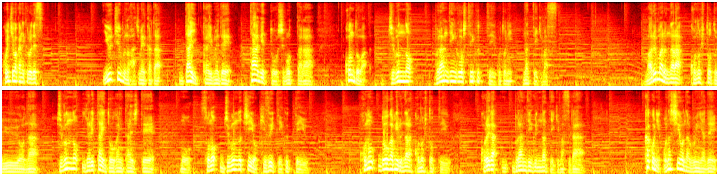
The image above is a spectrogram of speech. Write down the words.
こんにちは、金黒です。YouTube の始め方、第1回目でターゲットを絞ったら、今度は自分のブランディングをしていくっていうことになっていきます。〇〇ならこの人というような自分のやりたい動画に対して、もうその自分の地位を築いていくっていう、この動画見るならこの人っていう、これがブランディングになっていきますが、過去に同じような分野で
